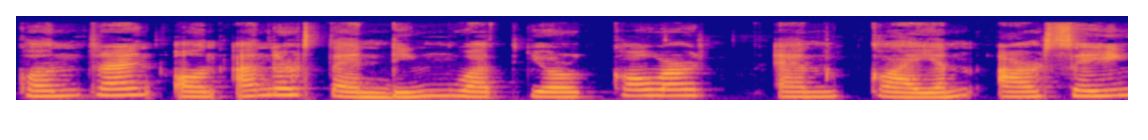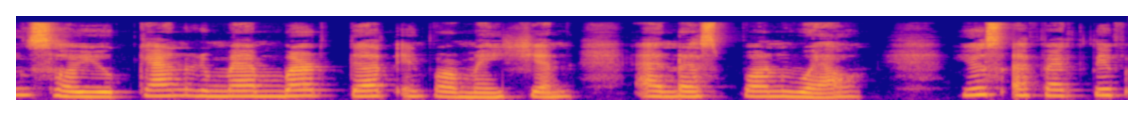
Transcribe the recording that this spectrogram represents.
Concentrate on understanding what your coworkers and client are saying so you can remember that information and respond well. Use effective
